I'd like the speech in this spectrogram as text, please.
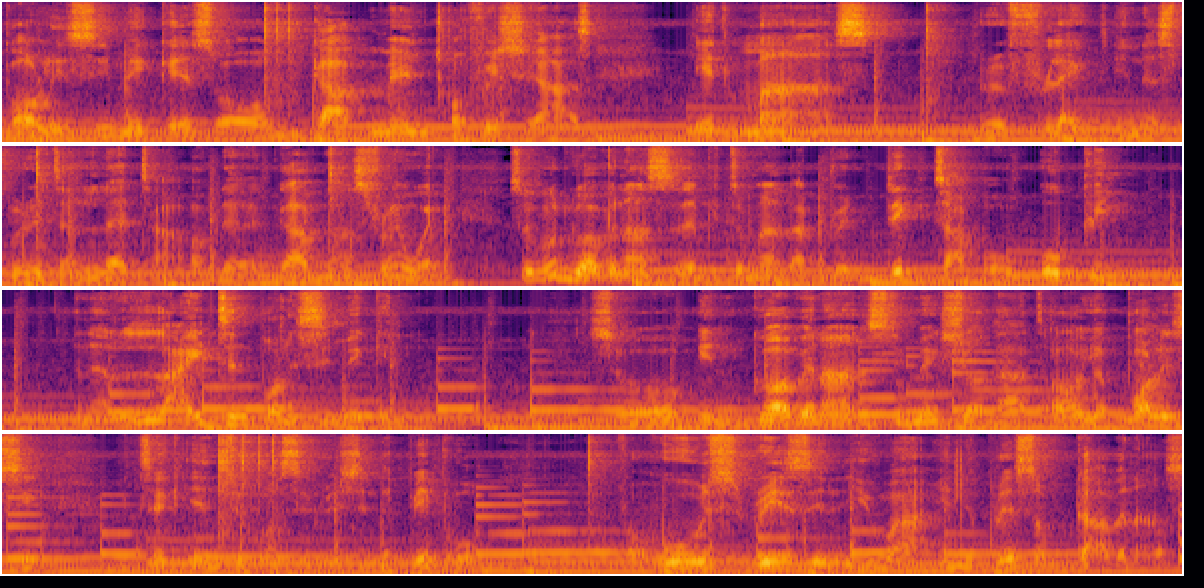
policymakers or government officials, it must reflect in the spirit and letter of the governance framework. So, good governance is epitomized by predictable, open, and enlightened policy making. So, in governance, you make sure that all your policy you take into consideration the people for whose reason you are in the place of governance.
